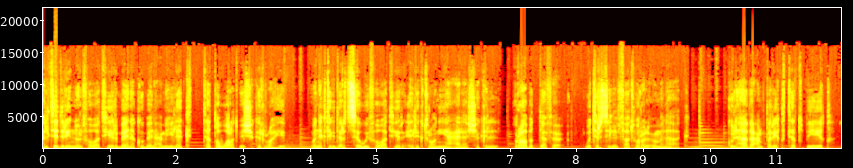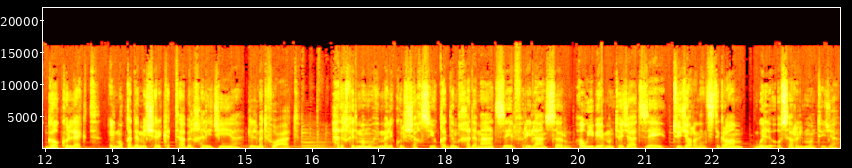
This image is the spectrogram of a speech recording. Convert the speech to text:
هل تدري أنه الفواتير بينك وبين عميلك تطورت بشكل رهيب وأنك تقدر تسوي فواتير إلكترونية على شكل رابط دفع وترسل الفاتورة لعملائك؟ كل هذا عن طريق تطبيق goCollect المقدم من شركة Tap الخليجية للمدفوعات. هذه الخدمة مهمة لكل شخص يقدم خدمات زي ال freelancer أو يبيع منتجات زي تجار الإنستغرام والأسر المنتجة.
